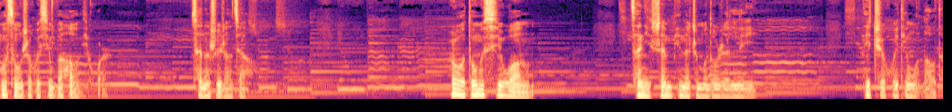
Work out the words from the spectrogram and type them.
我总是会兴奋好一会儿，才能睡着觉。而我多么希望，在你身边的这么多人里，你只会听我唠叨。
